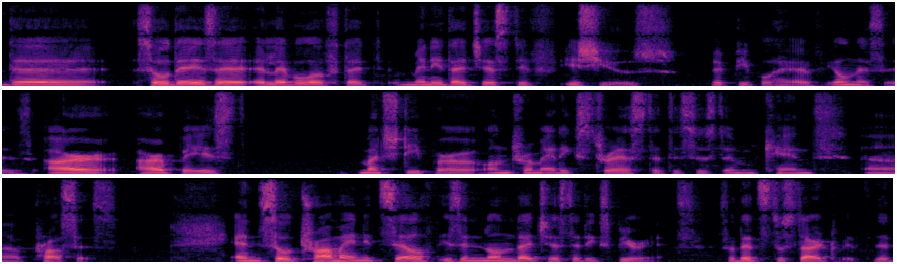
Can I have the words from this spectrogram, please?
the so there is a, a level of that many digestive issues that people have, illnesses, are are based much deeper on traumatic stress that the system can't uh, process. And so trauma in itself is a non-digested experience. So that's to start with. The,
